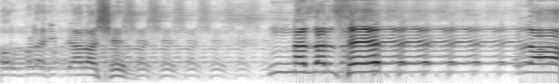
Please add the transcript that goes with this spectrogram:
اور بڑا ہی پیارا شیر نظر سے راج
